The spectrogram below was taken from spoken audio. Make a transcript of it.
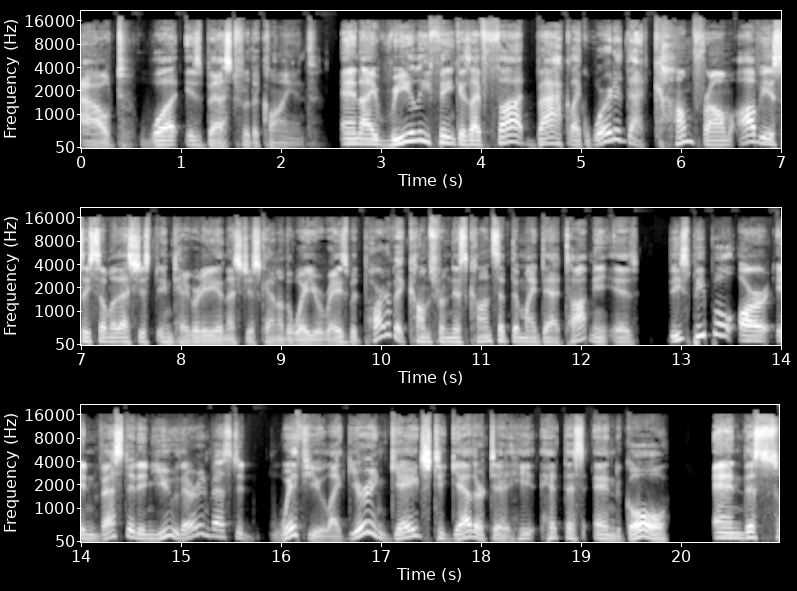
out what is best for the client. And I really think, as I've thought back, like, where did that come from? Obviously, some of that's just integrity and that's just kind of the way you're raised. But part of it comes from this concept that my dad taught me is these people are invested in you. They're invested with you. Like you're engaged together to hit this end goal. And this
